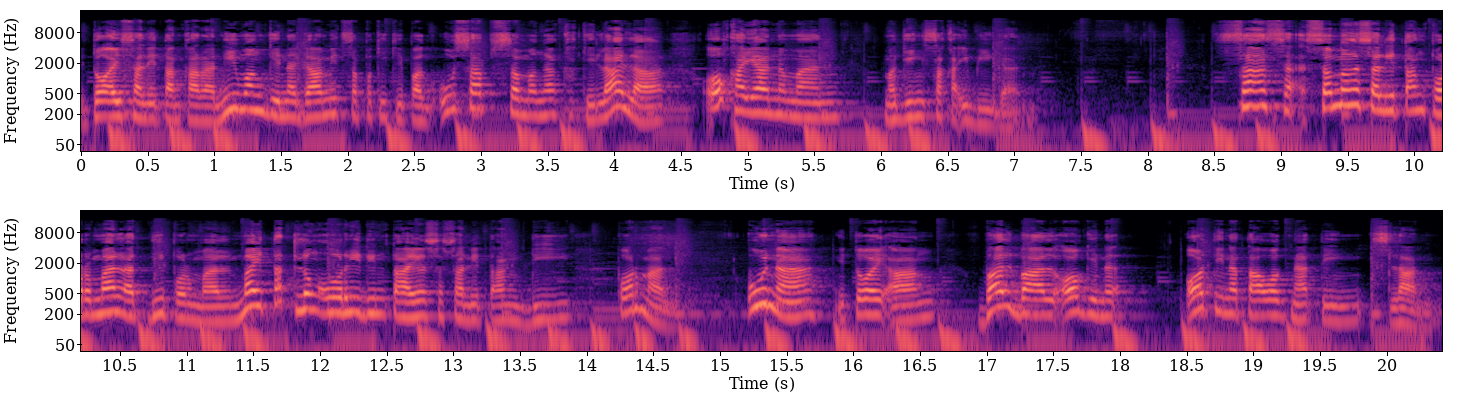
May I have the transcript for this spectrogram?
Ito ay salitang karaniwang ginagamit sa pakikipag-usap sa mga kakilala o kaya naman maging sa kaibigan. Sa, sa, sa mga salitang formal at di formal, may tatlong uri din tayo sa salitang di formal. Una, ito ay ang balbal o, gina- o tinatawag nating slang.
